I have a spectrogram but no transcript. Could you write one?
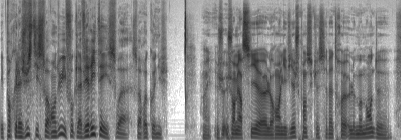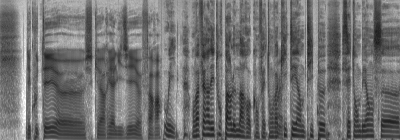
Et pour que la justice soit rendue, il faut que la vérité soit, soit reconnue. Ouais, je, vous remercie Laurent Olivier. Je pense que ça va être le moment de d'écouter euh, ce qu'a réalisé euh, Farah. Oui, on va faire un détour par le Maroc en fait. On va quitter un petit peu cette ambiance euh,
